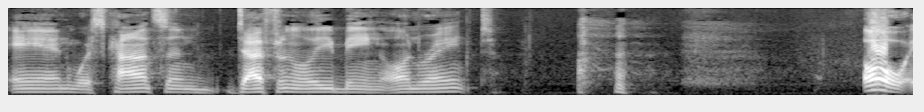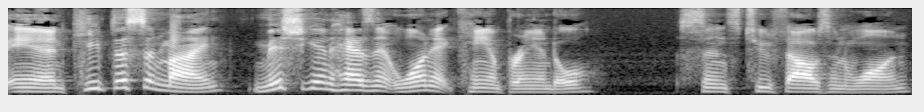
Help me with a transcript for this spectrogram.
and Wisconsin definitely being unranked. oh, and keep this in mind Michigan hasn't won at Camp Randall since 2001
